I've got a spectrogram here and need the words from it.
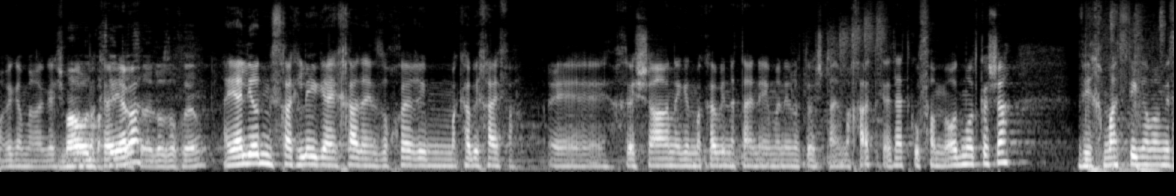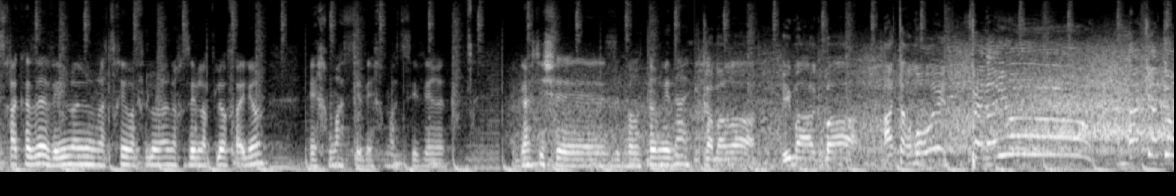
רגע מרגש מה מאוד עוד בכית בקריירה. שאני לא זוכר? היה לי עוד משחק ליגה אחד, אני זוכר, עם מכבי חיפה. אה, אחרי שער נגד מכבי נתניה, אם אני לא טועה, 2-1, כי הייתה תקופה מאוד מאוד קשה, והחמצתי גם במשחק הזה, ואם לא היינו מנצחים, אפילו לא היינו נכנסים לפלייאוף העליון, והחמצתי והחמצתי, והרגשתי שזה כבר יותר מדי. קמרה עם ההגבהה, עטר מוריד, בניון! הכדור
